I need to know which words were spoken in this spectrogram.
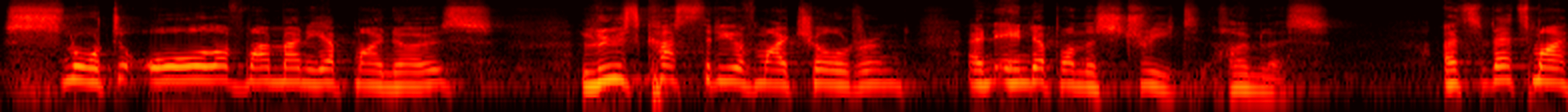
snort all of my money up my nose, lose custody of my children, and end up on the street homeless. That's, that's, my,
